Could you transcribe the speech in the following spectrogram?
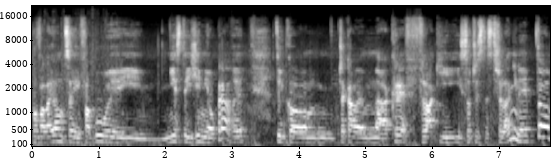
powalającej fabuły i nie z tej ziemi oprawy, tylko mm, czekałem na krew, flaki i soczyste strzelaniny, to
